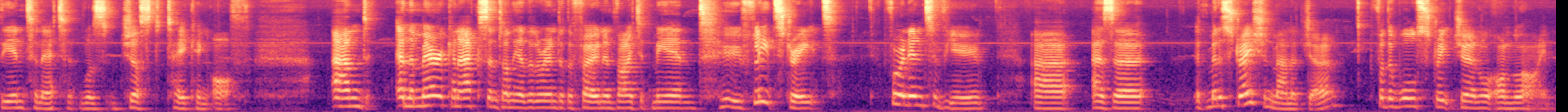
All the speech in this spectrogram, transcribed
the internet was just taking off, and an American accent on the other end of the phone invited me in to Fleet Street for an interview uh, as a administration manager for the Wall Street Journal Online.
